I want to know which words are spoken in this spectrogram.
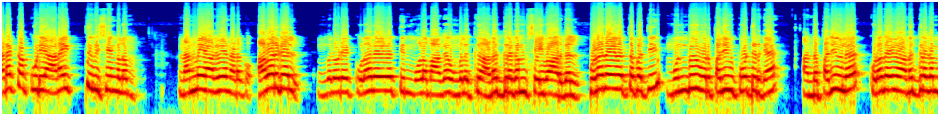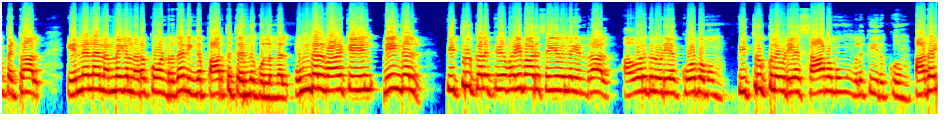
நடக்கக்கூடிய அனைத்து விஷயங்களும் நன்மையாகவே நடக்கும். அவர்கள் உங்களுடைய குலதெய்வத்தின் மூலமாக உங்களுக்கு அனுக்கிரகம் செய்வார்கள். குலதெய்வத்தை பத்தி முன்பு ஒரு பதிவு போட்டிருக்கேன். அந்த பதிவுல குலதெய்வ அனுக்கிரகம் பெற்றால் என்னென்ன நன்மைகள் நடக்கும்ன்றத நீங்க பார்த்து தெரிந்து கொள்ளுங்கள். உங்கள் வாழ்க்கையில் நீங்கள் பித்ருக்களுக்கு வழிபாடு செய்யவில்லை என்றால் அவர்களுடைய கோபமும் பித்ருக்களுடைய சாபமும் உங்களுக்கு இருக்கும். அதை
